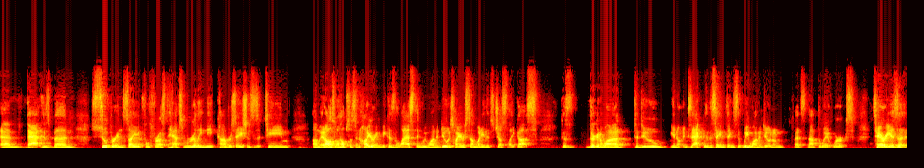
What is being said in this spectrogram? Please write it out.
and that has been super insightful for us to have some really neat conversations as a team. Um, it also helps us in hiring because the last thing we want to do is hire somebody that's just like us because they're going to want to do, you know, exactly the same things that we want to do. And that's not the way it works. Terry, as a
